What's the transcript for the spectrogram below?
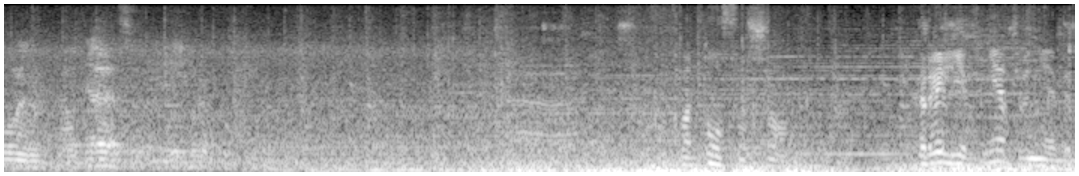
Понял. По ТОСу что? Крыльев нет в небе.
